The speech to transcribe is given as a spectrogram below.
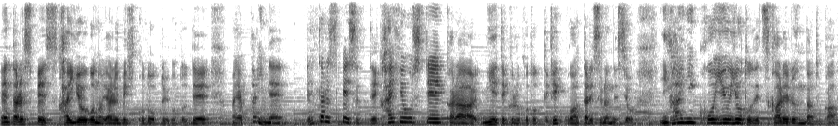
レンタルスペース開業後のやるべきことということで、まあ、やっぱりねレンタルスペースって開業してから見えてくることって結構あったりするんですよ。意外にこういう用途で使われるんだとか、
